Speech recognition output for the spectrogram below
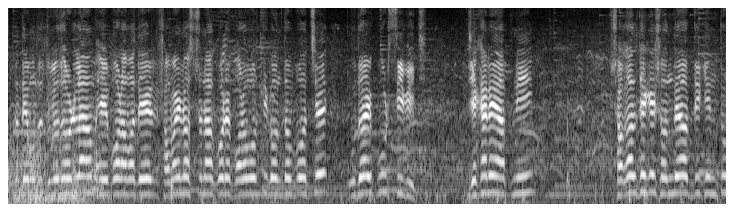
আপনাদের মধ্যে তুলে ধরলাম। এরপর আমাদের সময় নষ্ট না করে পরবর্তী গন্তব্য হচ্ছে উদয়পুর সি বিচ যেখানে আপনি সকাল থেকে সন্ধ্যা অবধি কিন্তু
